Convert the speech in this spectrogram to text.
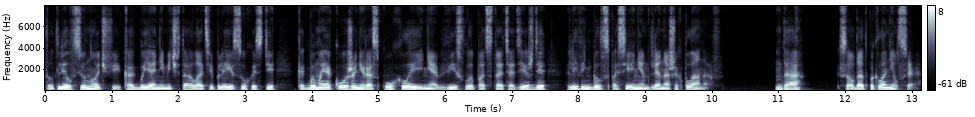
Тот лил всю ночь, и как бы я ни мечтала о тепле и сухости, как бы моя кожа не распухла и не обвисла под стать одежде, ливень был спасением для наших планов. «Да», — солдат поклонился.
